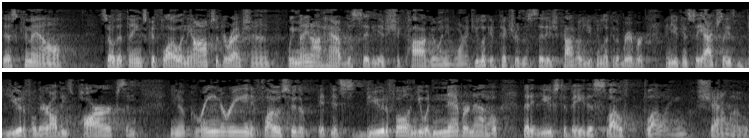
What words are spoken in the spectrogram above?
this canal so that things could flow in the opposite direction, we may not have the city of Chicago anymore. And if you look at pictures of the city of Chicago, you can look at the river and you can see actually it's beautiful. There are all these parks and you know, greenery and it flows through the, it, it's beautiful and you would never know that it used to be this slow flowing, shallow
